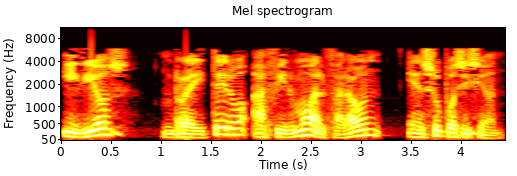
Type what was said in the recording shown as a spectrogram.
Y Dios, reitero, afirmó al Faraón en su posición.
